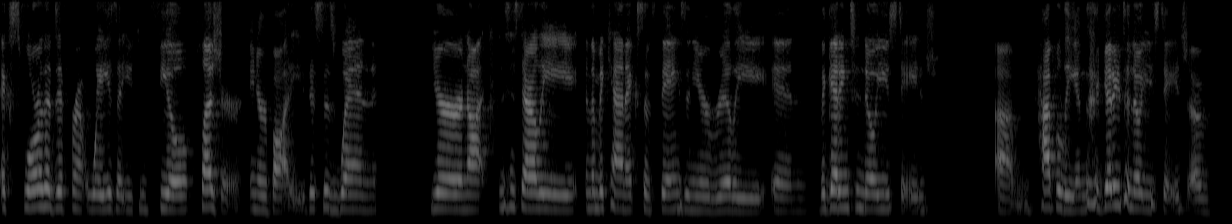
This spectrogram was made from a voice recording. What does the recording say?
explore the different ways that you can feel pleasure in your body. This is when you're not necessarily in the mechanics of things and you're really in the getting to know you stage, um, happily in the getting to know you stage of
